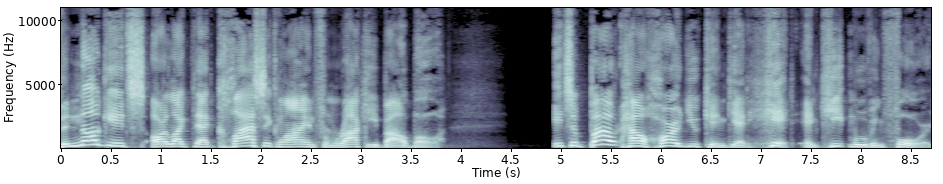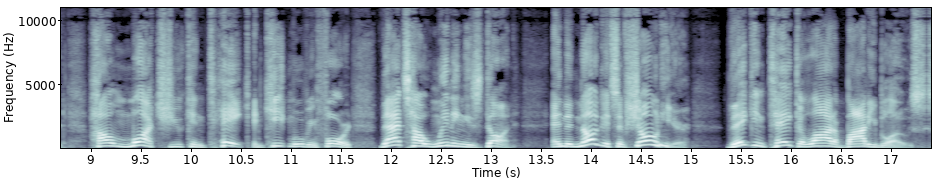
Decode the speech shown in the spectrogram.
The Nuggets are like that classic line from Rocky Balboa. It's about how hard you can get hit and keep moving forward, how much you can take and keep moving forward. That's how winning is done. And the Nuggets have shown here they can take a lot of body blows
